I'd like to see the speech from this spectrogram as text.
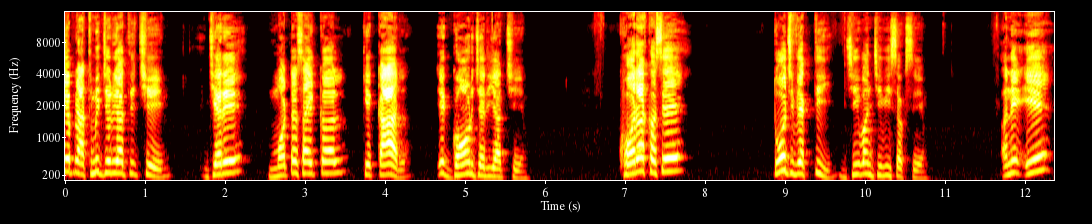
એ પ્રાથમિક જરૂરિયાત છે જ્યારે મોટરસાયકલ કે કાર એ ગૌણ જરૂરિયાત છે. ખોરાક હશે તો જ વ્યક્તિ જીવન જીવી શકશે. અને એ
